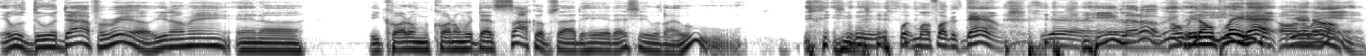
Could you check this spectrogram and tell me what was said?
it was do or die for real, you know what I mean. And uh, he caught him caught him with that sock upside the head. That shit was like, ooh. Put motherfuckers down. Yeah. he ain't yeah. let up. either. Homie, don't play he that. went all you the know. way in.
